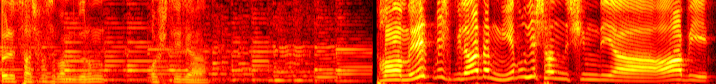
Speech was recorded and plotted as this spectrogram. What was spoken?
Böyle saçma sapan bir durum hoş değil ya. Tamir etmiş birader. Niye bu yaşandı şimdi ya? Abi.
